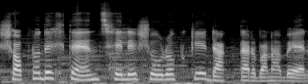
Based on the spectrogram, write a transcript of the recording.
স্বপ্ন দেখতেন ছেলে সৌরভকে ডাক্তার বানাবেন।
